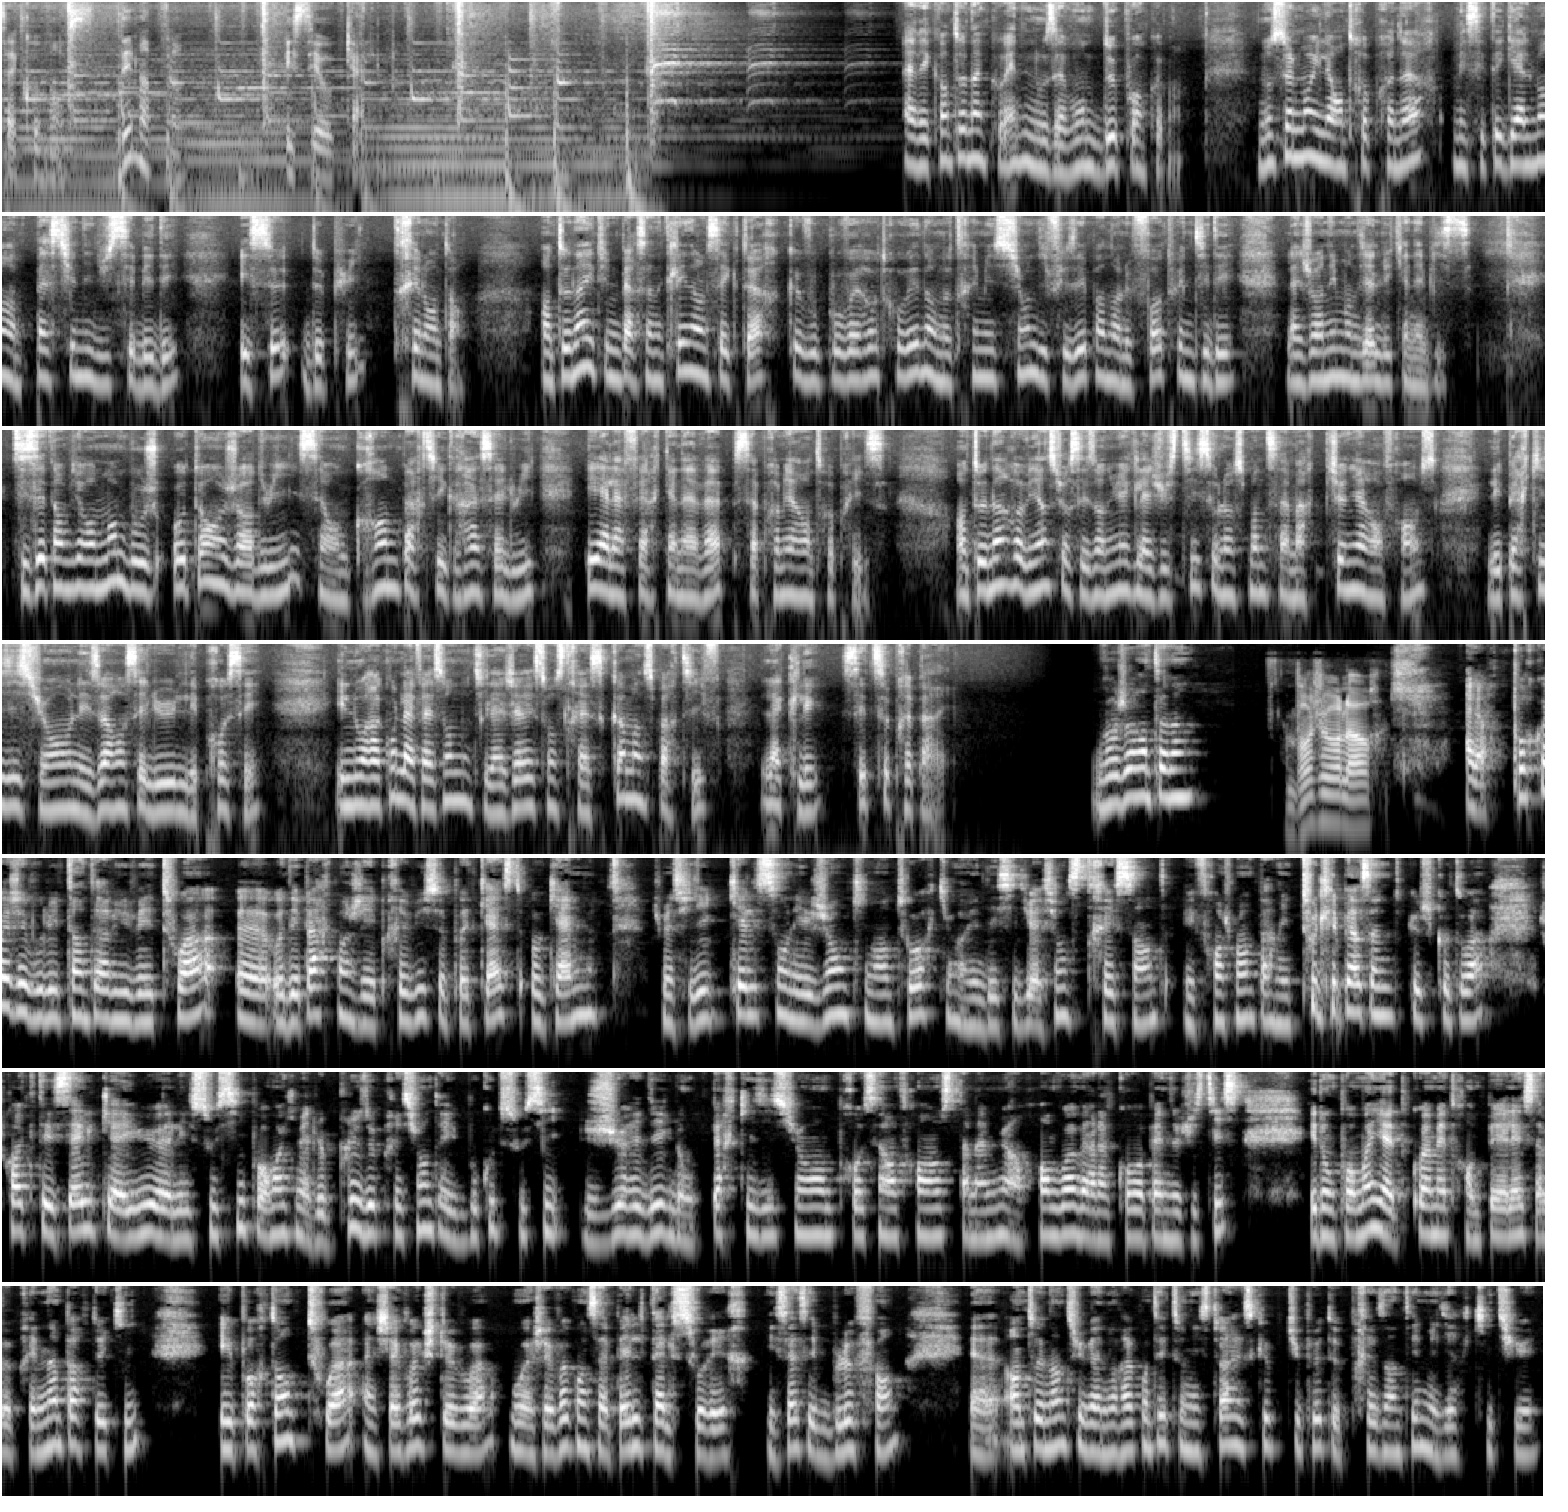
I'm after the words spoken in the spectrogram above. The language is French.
Ça commence dès maintenant et c'est au calme. Avec Antonin Cohen, nous avons deux points communs. Non seulement il est entrepreneur, mais c'est également un passionné du CBD, et ce, depuis très longtemps. Antonin est une personne clé dans le secteur que vous pouvez retrouver dans notre émission diffusée pendant le 420 Day, la journée mondiale du cannabis. Si cet environnement bouge autant aujourd'hui, c'est en grande partie grâce à lui et à l'affaire Canavap, sa première entreprise. Antonin revient sur ses ennuis avec la justice au lancement de sa marque pionnière en France, les perquisitions, les heures en cellule, les procès. Il nous raconte la façon dont il a géré son stress comme un sportif. La clé, c'est de se préparer. Bonjour Antonin. Bonjour Laure. Alors, pourquoi j'ai voulu t'interviewer toi euh, Au départ, quand j'ai prévu ce podcast au calme, je me suis dit quels sont les gens qui m'entourent qui ont eu des situations stressantes? Et franchement, parmi toutes les personnes que je côtoie, je crois que tu es celle qui a eu euh, les soucis pour moi qui mettent le plus de pression. Tu eu beaucoup de soucis juridiques, donc perquisition, procès en France, tu as même eu un renvoi vers la Cour européenne de justice. Et donc pour moi, il y a de quoi mettre en PLS à peu près n'importe qui. Et pourtant, toi, à chaque fois que je te vois ou à chaque fois qu'on s'appelle, tu as le sourire. Et ça, c'est bluffant. Euh, Antonin, tu vas nous raconter ton histoire. Est-ce que tu peux te présenter, me dire qui tu es?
